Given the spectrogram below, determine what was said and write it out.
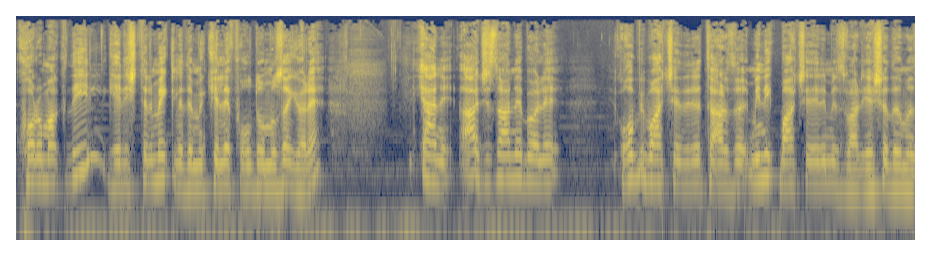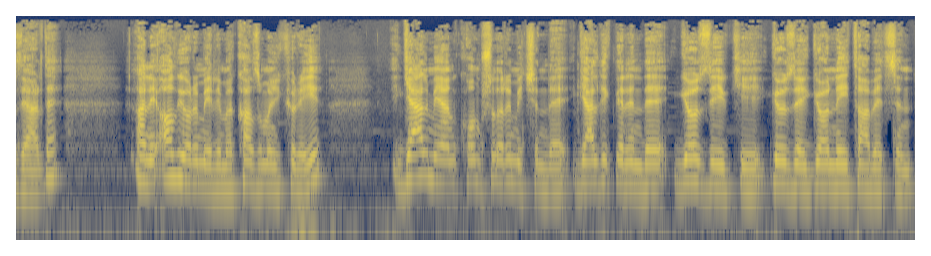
korumak değil, geliştirmekle de mükellef olduğumuza göre yani acizane böyle hobi bahçeleri tarzı minik bahçelerimiz var yaşadığımız yerde. Hani alıyorum elime kazmayı küreği. gelmeyen komşularım için de geldiklerinde göz zevki, göze, gönle hitap etsin.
